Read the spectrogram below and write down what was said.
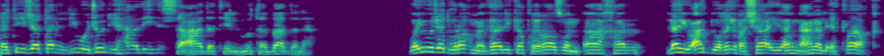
نتيجة لوجود هذه السعادة المتبادلة. ويوجد رغم ذلك طراز آخر لا يعد غير شائع على الإطلاق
